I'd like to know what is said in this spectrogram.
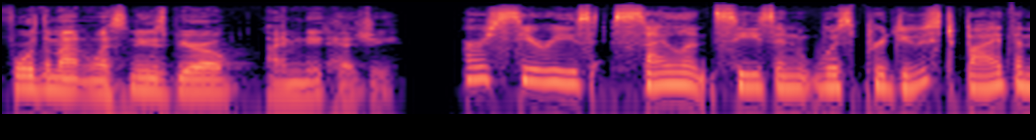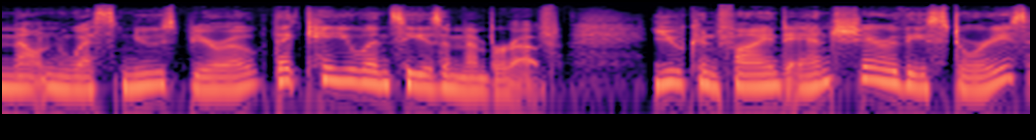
For the Mountain West News Bureau, I'm Nate Hegyi. Our series Silent Season was produced by the Mountain West News Bureau that KUNC is a member of. You can find and share these stories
